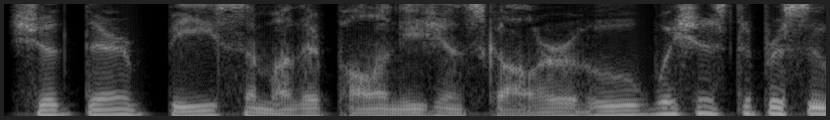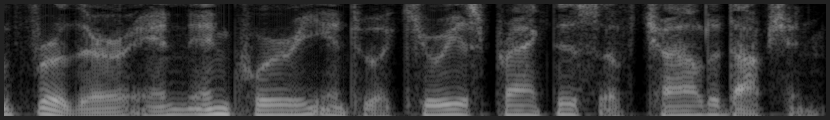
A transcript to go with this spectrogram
Should there be some other Polynesian scholar who wishes to pursue further an inquiry into a curious practice of child adoption,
